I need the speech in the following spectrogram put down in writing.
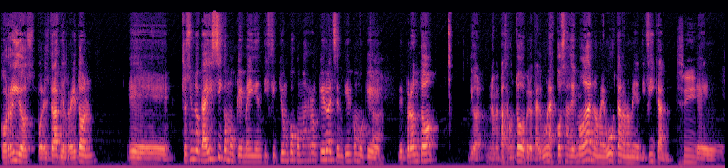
corridos por el trap y el reggaetón, eh, yo siento que ahí sí como que me identifiqué un poco más rockero al sentir como que Ah. de pronto, digo, no me pasa con todo, pero que algunas cosas de moda no me gustan o no me identifican. Sí. Eh,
